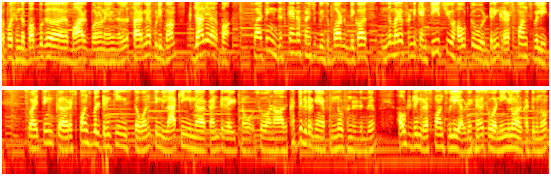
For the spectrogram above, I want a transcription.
சப்போஸ் இந்த பப்புக்கு பாருக்கு போகணும் நல்ல சாருமே குடிப்பான் ஜாலியாக இருப்பான். So I think this kind of friendship is important because இந்த மாதிரி friend can teach you how to drink responsibly so I think responsible drinking is the one thing lacking in our country right no so நான் அது கற்றுக்கிட்டு இருக்கேன் என் இன்னொரு ஃப்ரெண்ட் இருந்து. ஹவு டு ட்ரிங்க் ரெஸ்பான்சிபிலி அப்படின்னு. ஸோ நீங்களும் அதை கற்றுக்கணும்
